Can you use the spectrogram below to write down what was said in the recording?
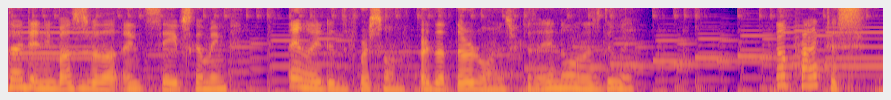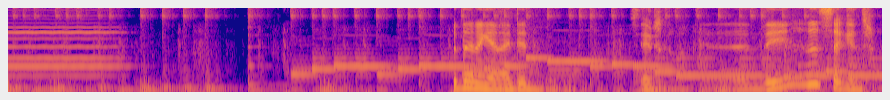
Died to any bosses without any saves coming. I only did the first one, or the third one, is because I didn't know what I was doing. No practice. But then again, I did saves up to the, the second try.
